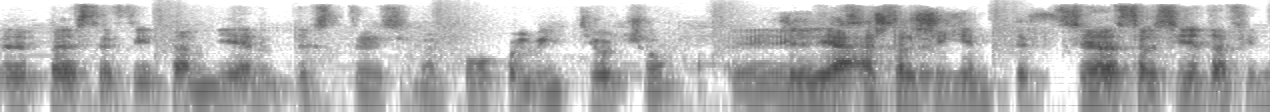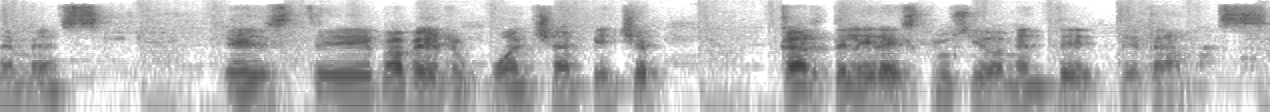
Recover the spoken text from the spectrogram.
eh, para este fin también, este, si no me equivoco, el 28. Eh, sería hasta el este, siguiente. Sería hasta el siguiente fin de mes. Este, va a haber One Championship cartelera exclusivamente de damas.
